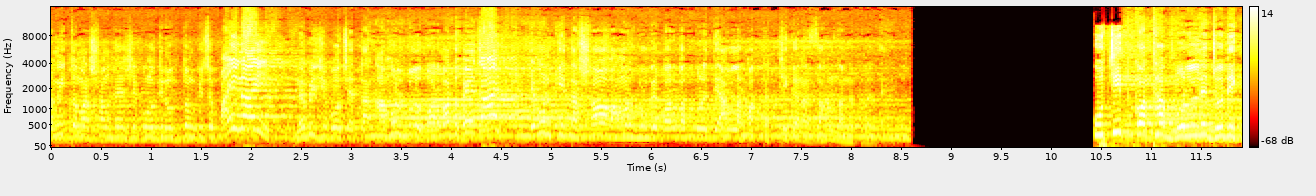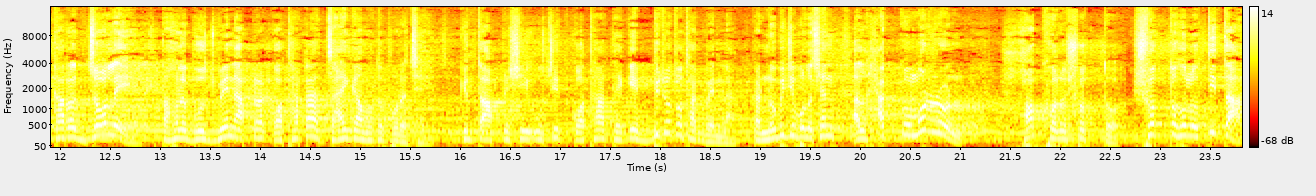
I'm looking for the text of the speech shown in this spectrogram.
আমি তোমার সংসারে সে কোনোদিন উত্তম কিছু পাই নাই। নবীজি বলছে, তার আমলগুলো বরবাদ হয়ে যায়, এমনকি তার সব আমলগুলোকে বরবাদ করে দিয়ে আল্লাহ পাক তার ঠিকানা জাহান্নামে করে দেয়। উচিত কথা বললে যদি কারও জলে তাহলে বুঝবেন আপনার কথাটা জায়গা মতো পড়েছে। কিন্তু আপনি সেই উচিত কথা থেকে বিরত থাকবেন না। কারণ নবীজি বলেছেন, আল হাক্য মরুন হক হলো সত্য। সত্য হলো তিতা।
